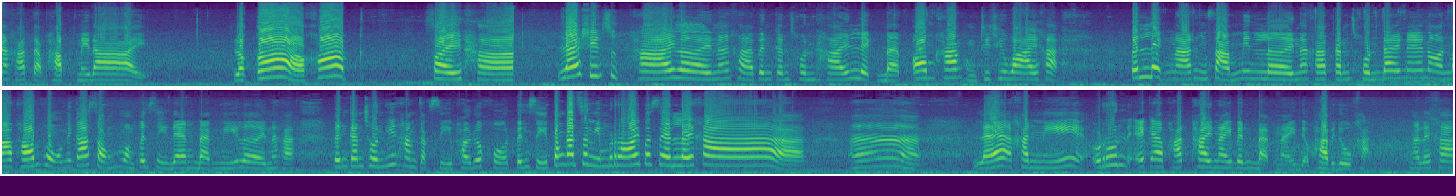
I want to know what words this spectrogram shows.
นะคะ แต่พับไม่ได้ แล้วก็ครอบไฟท้ายและชิ้นสุดท้ายเลยนะคะ เป็นกันชนท้ายเหล็กแบบอ้อมข้างของ TTY ค่ะ เป็นเหล็กหนาถึง 3 มิลเลยนะคะ กันชนได้แน่นอนมาพร้อมห่วงโอเมก้า2ห่วงเป็นสีแดงแบบนี้เลยนะคะ เป็นกันชนที่ทำจากสีพาวเดอร์โค้ดเป็นสีป้องกันสนิมร้อยเปอร์เซ็นต์เลยค่ะอ่าและคันนี้รุ่น XL Plus ภายในเป็นแบบไหน เดี๋ยวพาไปดูค่ะ มาเลยค่ะ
